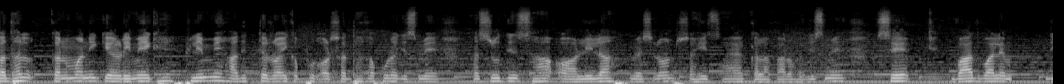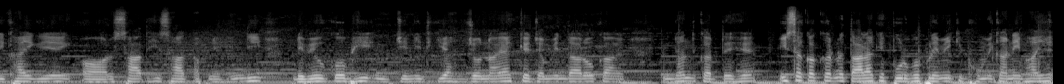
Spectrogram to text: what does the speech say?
कधल कनवानी के रीमेक है। फ़िल्म में आदित्य रॉय कपूर और श्रद्धा कपूर है, जिसमें नसरुद्दीन शाह और लीला मेसरोन सहित सहायक कलाकारों है, जिसमें से बाद वाले दिखाई गए और साथ ही साथ अपने हिंदी डेब्यू को भी चिन्हित किया, जो नायक के जमींदारों का निधन करते हैं। ईसा कक्कर ने तारा के पूर्व प्रेमी की भूमिका निभाई है।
